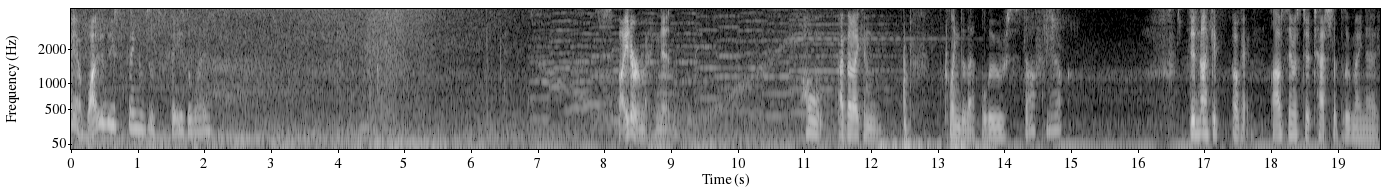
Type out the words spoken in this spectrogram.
Oh why do these things just phase away? Spider magnet. Oh, I bet I can cling to that blue stuff now. Did not get okay. Allow Samus to attach the blue magnetic.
